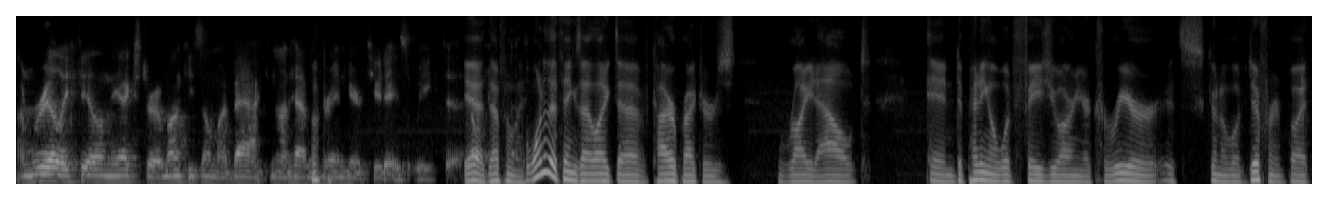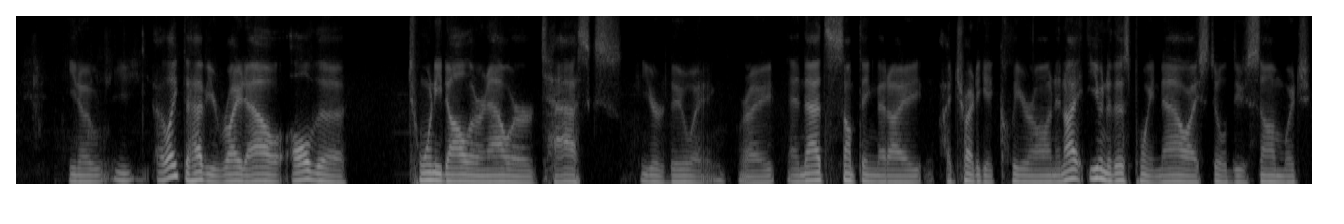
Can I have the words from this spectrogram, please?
I'm really feeling the extra monkeys on my back, not having okay. her in here two days a week. To yeah, definitely. One of the things I like to have chiropractors write out, and depending on what phase you are in your career, it's going to look different, but you know, you, I like to have you write out all the $20 an hour tasks you're doing, right? And that's something that I I try to get clear on. And I even to this point now I still do some which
